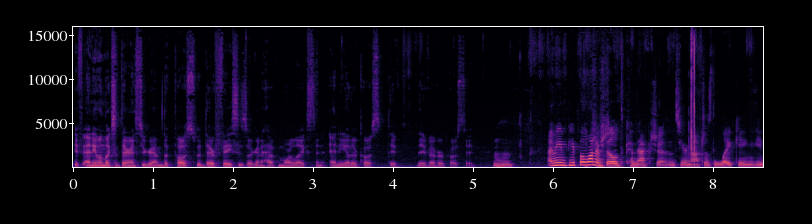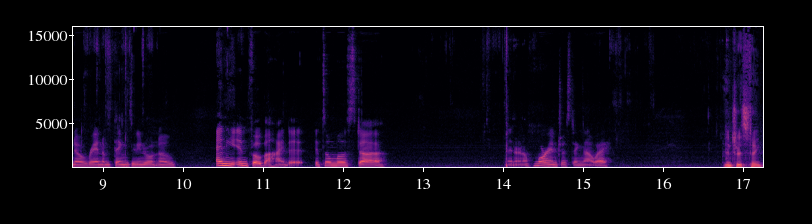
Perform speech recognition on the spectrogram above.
if anyone looks at their Instagram, the posts with their faces are going to have more likes than any other post they've they've ever posted. Mm-hmm. I mean, people want to build connections. You're not just liking you know random things and you don't know any info behind it. It's almost uh, I don't know, more interesting that way. Interesting.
